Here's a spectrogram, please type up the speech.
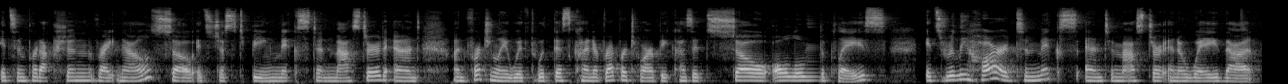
it's in production right now, so it's just being mixed and mastered. And unfortunately, with with this kind of repertoire, because it's so all over the place, it's really hard to mix and to master in a way that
